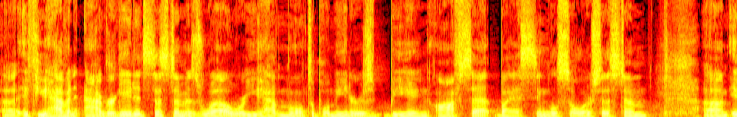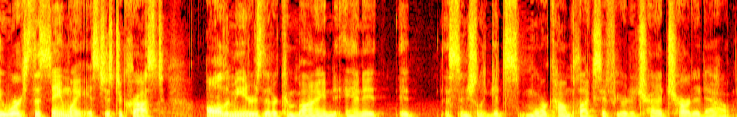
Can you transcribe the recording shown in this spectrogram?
uh, if you have an aggregated system as well, where you have multiple meters being offset by a single solar system, um, it works the same way. It's just across all the meters that are combined, and it, it essentially gets more complex if you were to try to chart it out.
